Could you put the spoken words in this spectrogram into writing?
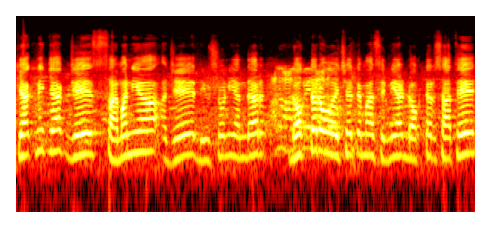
ક્યાંક ને ક્યાંક જે સામાન્ય જે દિવસોની અંદર ડૉક્ટરો હોય છે, તેમાં સિનિયર ડૉક્ટર સાથે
